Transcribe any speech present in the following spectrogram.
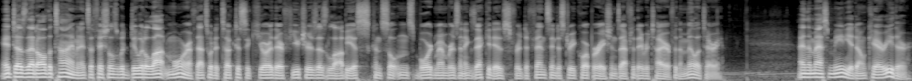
It does that all the time, and its officials would do it a lot more if that's what it took to secure their futures as lobbyists, consultants, board members, and executives for defense industry corporations after they retire for the military and the mass media don't care either.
